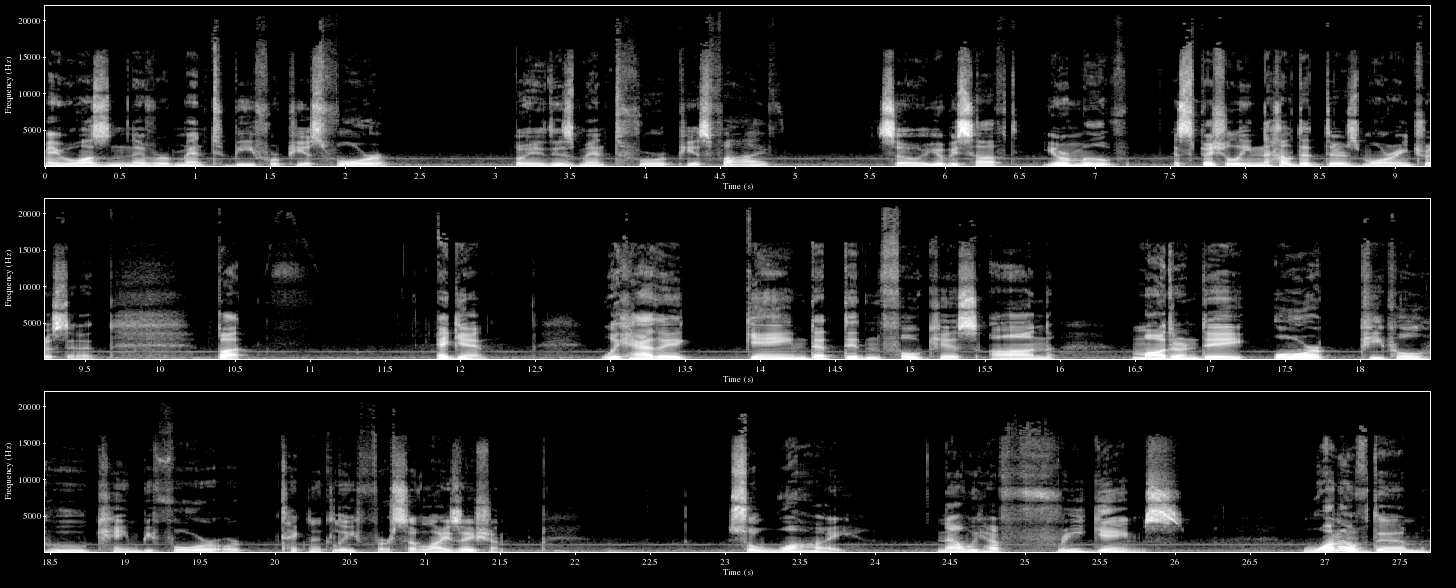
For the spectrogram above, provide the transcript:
Maybe it wasn't never meant to be for PS4, but it is meant for PS5. So Ubisoft, your move especially now that there's more interest in it. But again, we had a game that didn't focus on modern day or people who came before or technically first civilization. So why? Now we have free games. One of them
